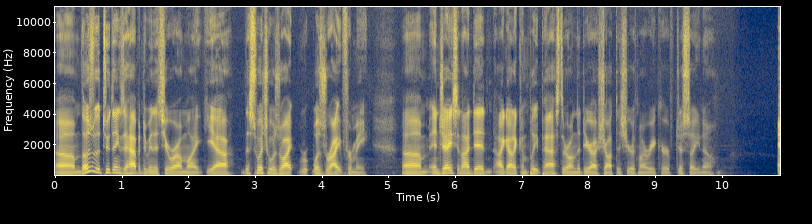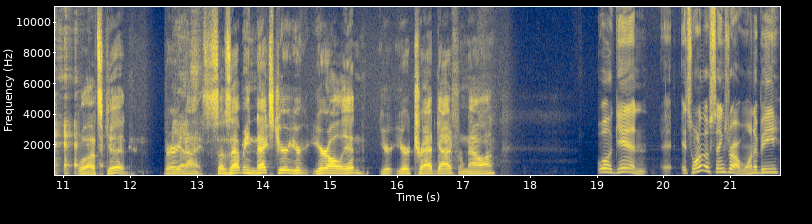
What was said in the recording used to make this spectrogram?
um, those are the two things that happened to me this year where I'm like, yeah, the switch was right was right for me. Um, and Jason, I did I got a complete pass through on the deer I shot this year with my recurve, just so you know. well, that's good. Very yes. nice. So does that mean next year you're you're all in? You're you're a trad guy from now on. Well, again, it's one of those things where I want to be,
